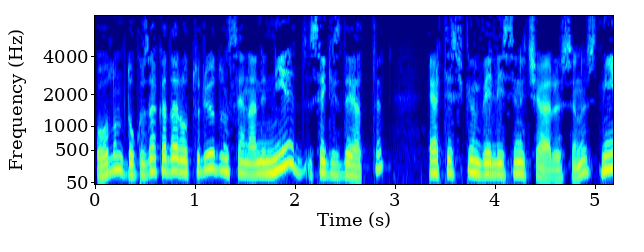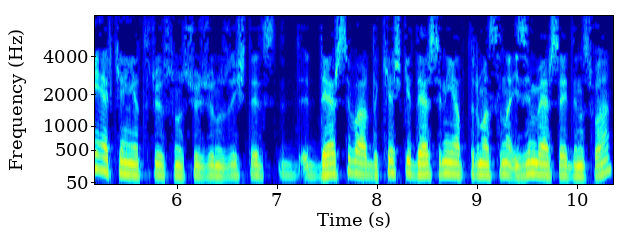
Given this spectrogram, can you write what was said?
Oğlum dokuza kadar oturuyordun sen hani niye sekizde yattın? Ertesi gün velisini çağırırsınız. Niye erken yatırıyorsunuz çocuğunuzu? İşte dersi vardı keşke dersini yaptırmasına izin verseydiniz falan.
